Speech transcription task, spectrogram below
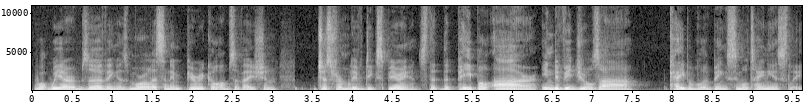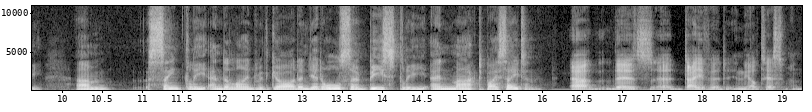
what we are observing is more or less an empirical observation just from lived experience that, that people are, individuals are capable of being simultaneously um, saintly and aligned with God and yet also beastly and marked by Satan. Uh, there's uh, David in the Old Testament,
